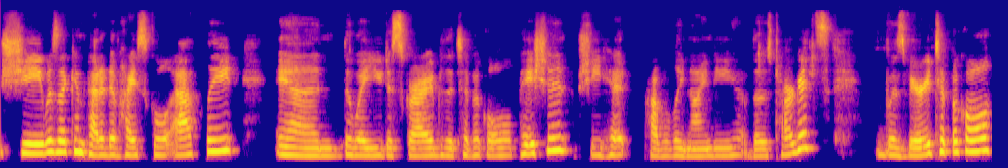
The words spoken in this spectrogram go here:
she was a competitive high school athlete. And the way you described the typical patient, she hit probably 90 of those targets was very typical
